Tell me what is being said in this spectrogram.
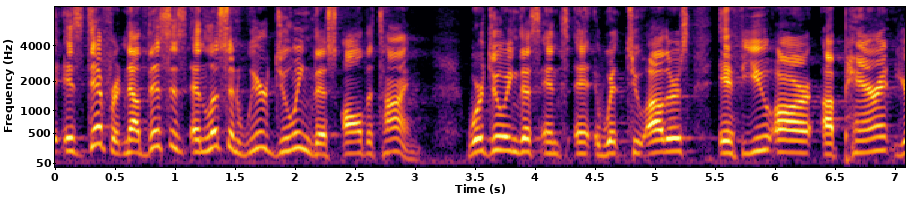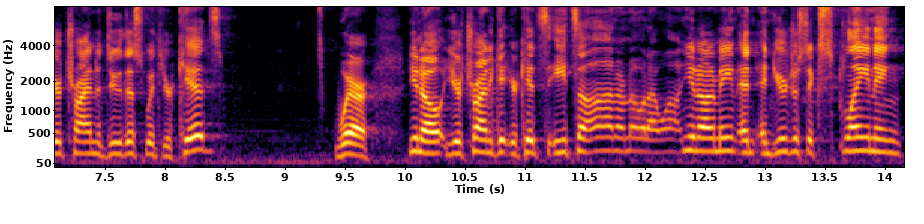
is different. Now, this is, and listen, we're doing this all the time. We're doing this in, in, with to others. If you are a parent, you're trying to do this with your kids, where you know you're trying to get your kids to eat. So I don't know what I want. You know what I mean? And, and you're just explaining,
